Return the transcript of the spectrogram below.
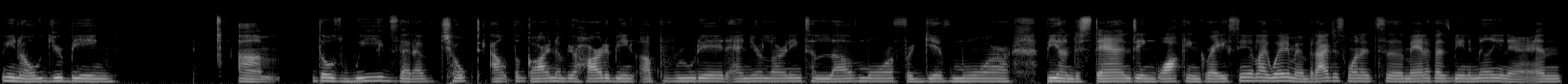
you know, you're being um those weeds that have choked out the garden of your heart are being uprooted and you're learning to love more, forgive more, be understanding, walk in grace. And you're like, wait a minute, but I just wanted to manifest being a millionaire. And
